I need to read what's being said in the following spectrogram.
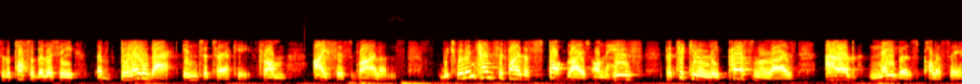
to the possibility of blowback into Turkey from ISIS violence, which will intensify the spotlight on his particularly personalized Arab neighbors policy.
